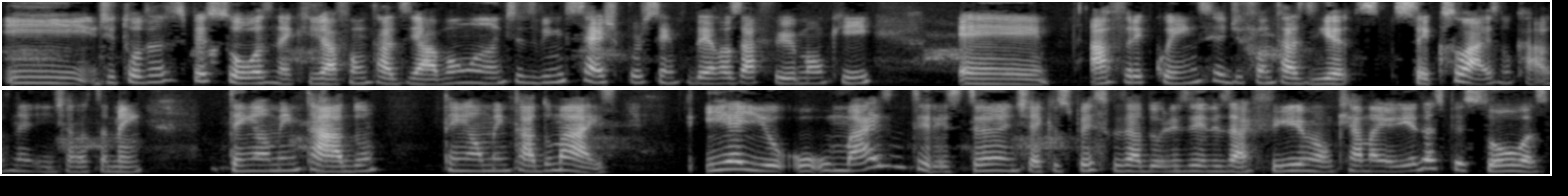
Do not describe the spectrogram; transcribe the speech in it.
e de todas as pessoas, né, que já fantasiavam antes, 27% delas afirmam que é, a frequência de fantasias sexuais, no caso, né, gente, ela também tem aumentado, tem aumentado mais. E aí, o, o, mais interessante é que os pesquisadores eles afirmam que a maioria das pessoas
